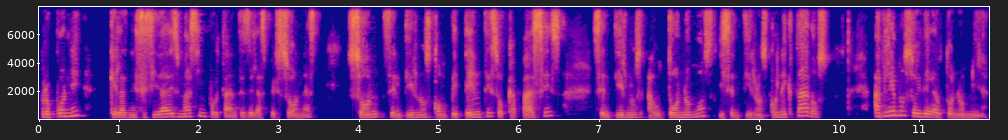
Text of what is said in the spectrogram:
Propone que las necesidades más importantes de las personas son sentirnos competentes o capaces, sentirnos autónomos y sentirnos conectados. Hablemos hoy de la autonomía.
